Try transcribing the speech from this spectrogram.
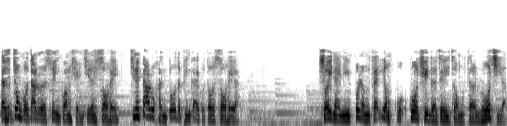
但是中国大陆的舜宇光学今天收黑，今天大陆很多的瓶盖股都是收黑啊，所以呢，你不能再用过过去的这一种的逻辑了。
